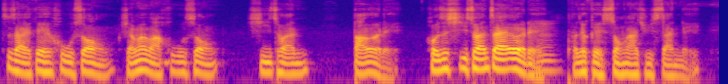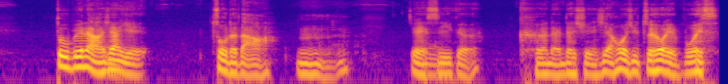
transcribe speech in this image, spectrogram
至少也可以护送，想办法护送西川到二垒，或者是西川在二垒，他就可以送他去三垒。渡边亮好像也做得到，嗯，这也是一个可能的选项。或许最后也不会是，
